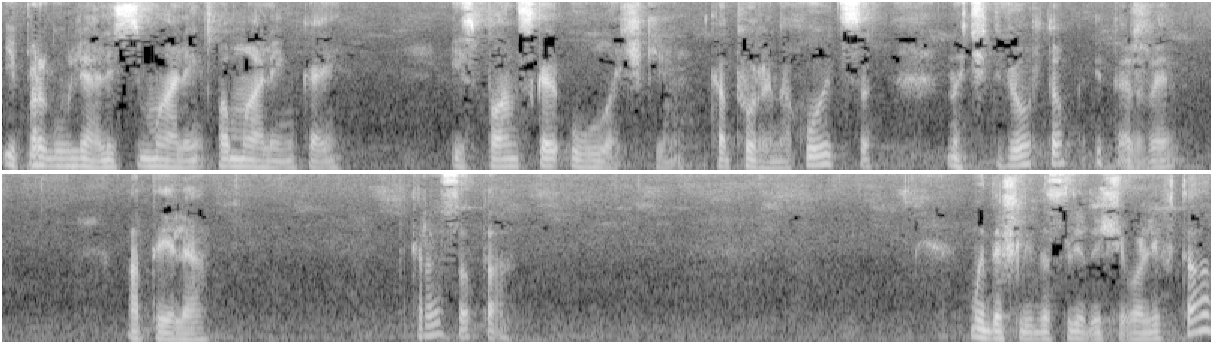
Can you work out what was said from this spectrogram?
и прогулялись по маленькой испанской улочке, которая находится на четвертом этаже отеля. Красота! Мы дошли до следующего лифта.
